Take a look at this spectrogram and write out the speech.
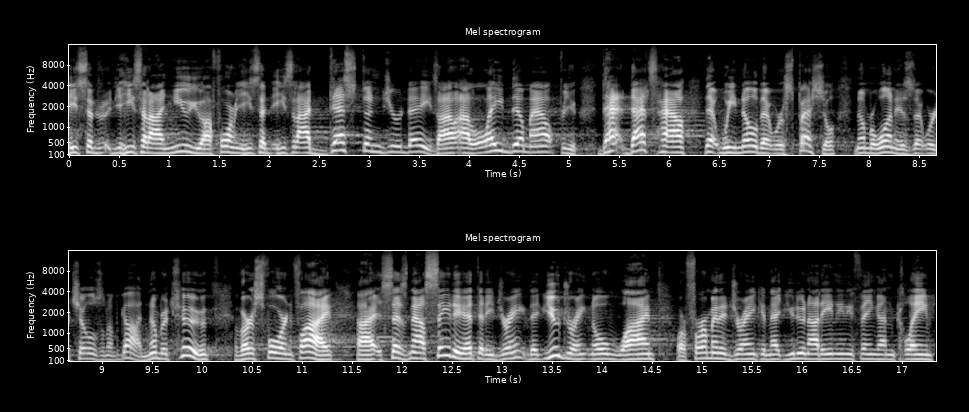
he said, he said, I knew you, I formed you. He said, he said I destined your days, I, I laid them out for you. That, that's how that we know that we're special. Number one is that we're chosen of God. Number two, verse 4 and 5, uh, it says, Now see to it that, he drink, that you drink no wine or fermented drink, and that you do not eat anything unclean.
